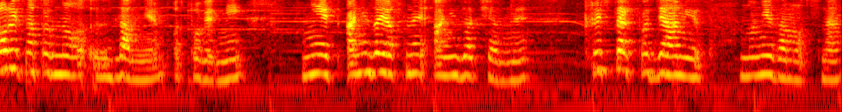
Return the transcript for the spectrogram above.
Kolor jest na pewno y, dla mnie odpowiedni. Nie jest ani za jasny, ani za ciemny. Kryć, tak jak powiedziałam, jest no nie za mocne.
